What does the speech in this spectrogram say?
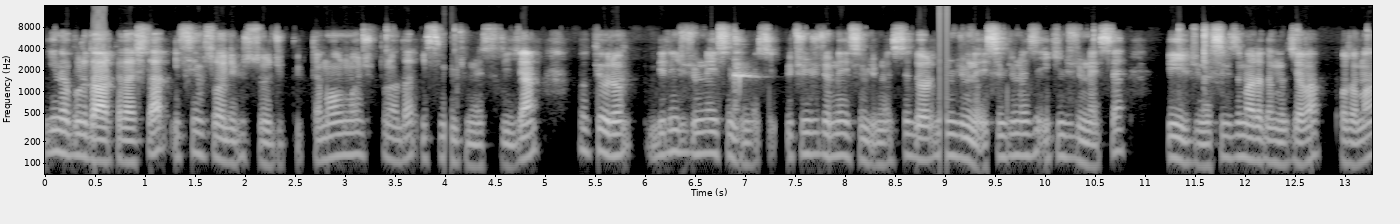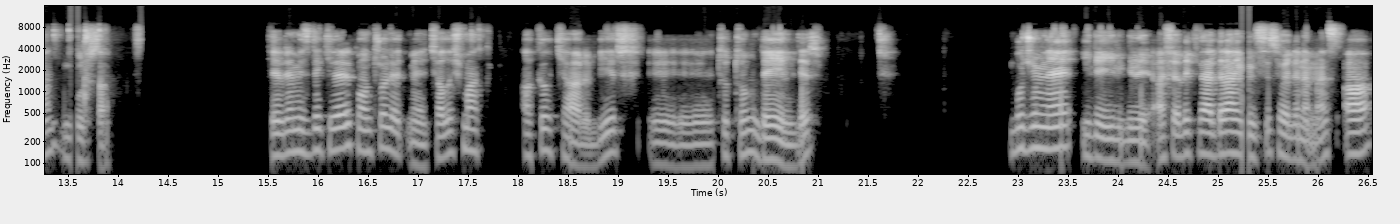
Yine burada arkadaşlar isim soylu bir sözcük yüklem olmuş. Buna da isim cümlesi diyeceğim. Bakıyorum. Birinci cümle isim cümlesi. Üçüncü cümle isim cümlesi. Dördüncü cümle isim cümlesi. ikinci cümle ise fiil cümlesi. Bizim aradığımız cevap o zaman Bursa. Çevremizdekileri kontrol etmeye çalışmak akıl kârı bir e, tutum değildir. Bu cümle ile ilgili aşağıdakilerden hangisi söylenemez? A.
